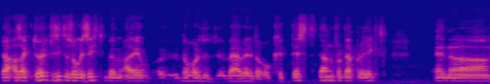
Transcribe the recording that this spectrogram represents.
Ja, als acteur, je ziet zo gezegd, dan worden, wij werden ook getest dan voor dat project. En, uh,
